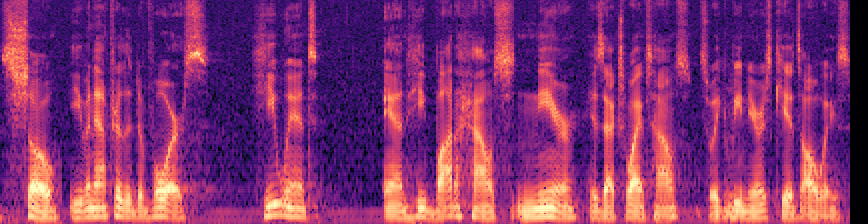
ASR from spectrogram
So even after the divorce, he went and he bought a house near his ex-wife's house so he could be mm-hmm. near his kids always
